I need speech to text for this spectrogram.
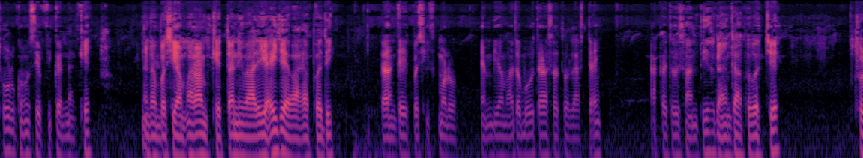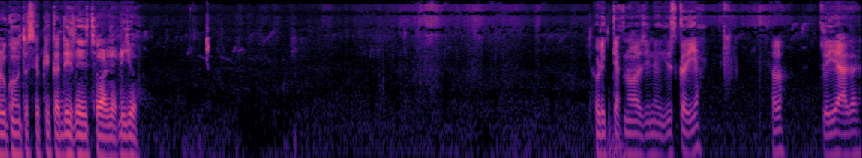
થોડું ઘણું સેફ્ટી કરી નાખીએ અને પછી અમારા આમ ખેતરની વારી આવી જાય વારા બધી કારણ કે પછી મળો એમ બી અમારો બહુ ત્રાસ હતો લાસ્ટ ટાઈમ આખા થોડું શાંતિ છે કારણ કે આપણે વચ્ચે થોડું ઘણું તો સેફ્ટી કરી દીધી છે ઓલરેડી જો થોડીક ટેકનોલોજીનો યુઝ કરીએ ચલો જોઈએ આગળ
